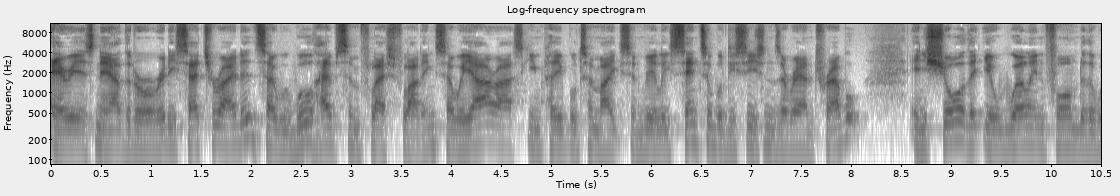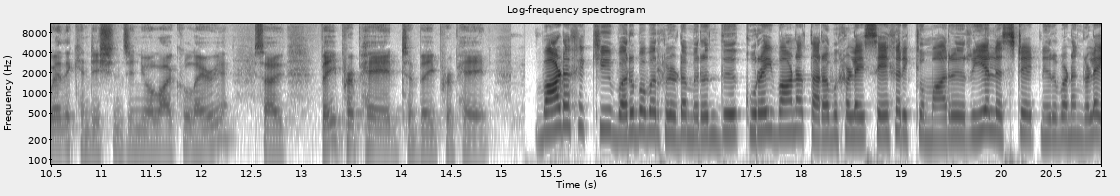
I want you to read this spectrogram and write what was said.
areas now that are already saturated. So, we will have some flash flooding. So, we are asking people to make some really sensible decisions around travel. Ensure that you're well informed of the weather conditions in your local area. So, be prepared to be prepared. வாடகைக்கு வருபவர்களிடமிருந்து குறைவான தரவுகளை சேகரிக்குமாறு ரியல் எஸ்டேட் நிறுவனங்களை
